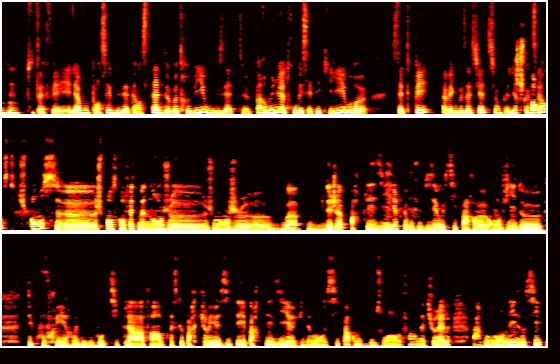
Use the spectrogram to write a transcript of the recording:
Mhm, tout à fait. Et là, vous pensez que vous êtes à un stade de votre vie où vous êtes parvenu à trouver cet équilibre cette paix avec vos assiettes, si on peut le dire comme ça Je pense, euh, je pense qu'en fait maintenant je, je mange euh, bah, déjà par plaisir, comme je vous disais aussi par euh, envie de découvrir des nouveaux petits plats, enfin presque par curiosité, par plaisir, évidemment aussi par besoin, enfin naturel, par gourmandise aussi.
